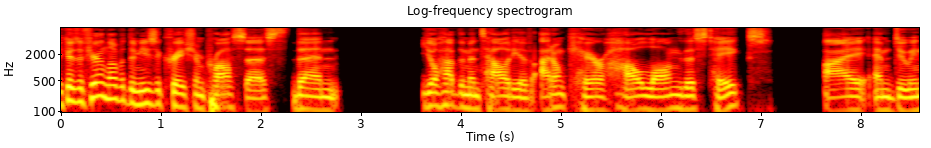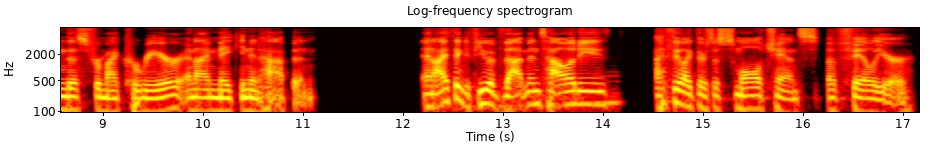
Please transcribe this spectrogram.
because if you're in love with the music creation process then you'll have the mentality of I don't care how long this takes. I am doing this for my career and I'm making it happen. And I think if you have that mentality, I feel like there's a small chance of failure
